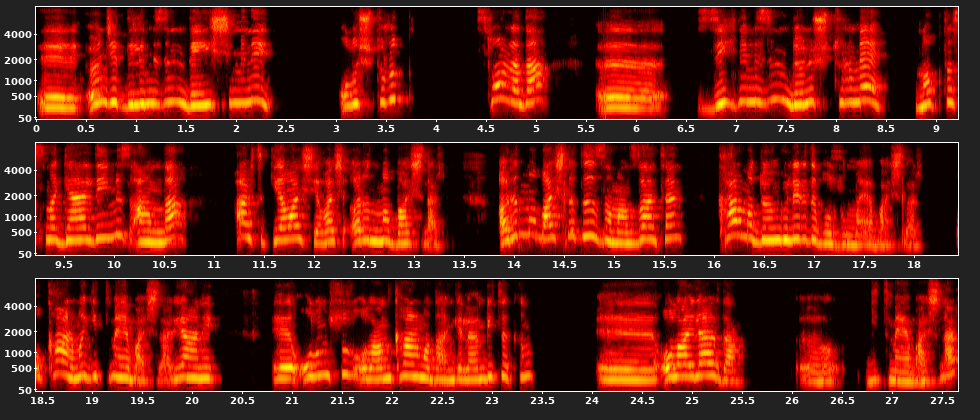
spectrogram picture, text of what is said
e, önce dilimizin değişimini oluşturup sonra da e, zihnimizin dönüştürme noktasına geldiğimiz anda artık yavaş yavaş arınma başlar. Arınma başladığı zaman zaten karma döngüleri de bozulmaya başlar. O karma gitmeye başlar. Yani e, olumsuz olan karmadan gelen bir takım e, olaylar da e, gitmeye başlar.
